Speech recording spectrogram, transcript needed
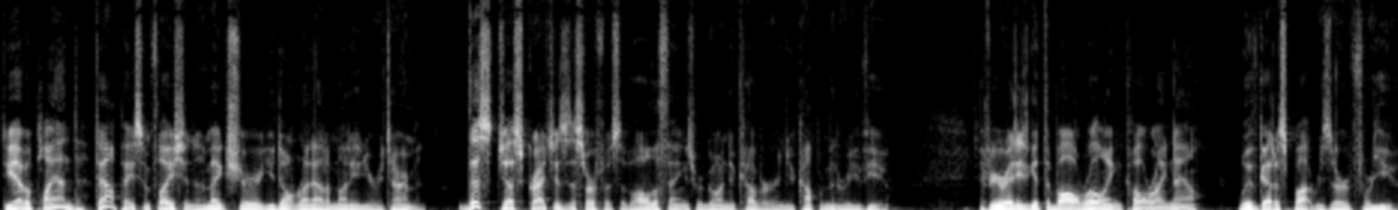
Do you have a plan to outpace inflation and make sure you don't run out of money in your retirement? This just scratches the surface of all the things we're going to cover in your complimentary review. If you're ready to get the ball rolling, call right now. We've got a spot reserved for you.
